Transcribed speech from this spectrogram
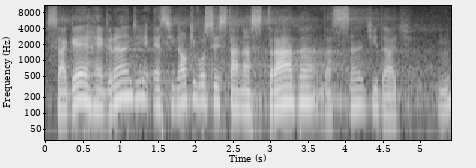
Se a guerra é grande, é sinal que você está na estrada da santidade. Hum?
